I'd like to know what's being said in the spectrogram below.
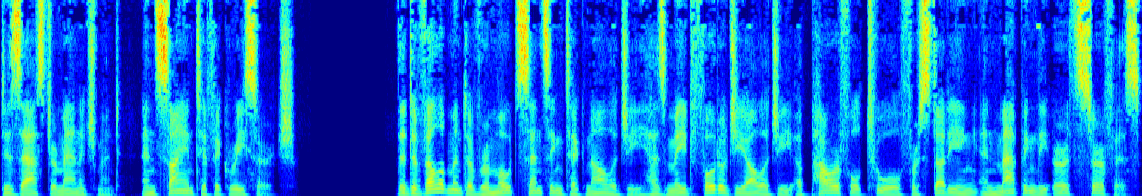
disaster management, and scientific research. The development of remote sensing technology has made photogeology a powerful tool for studying and mapping the Earth's surface,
